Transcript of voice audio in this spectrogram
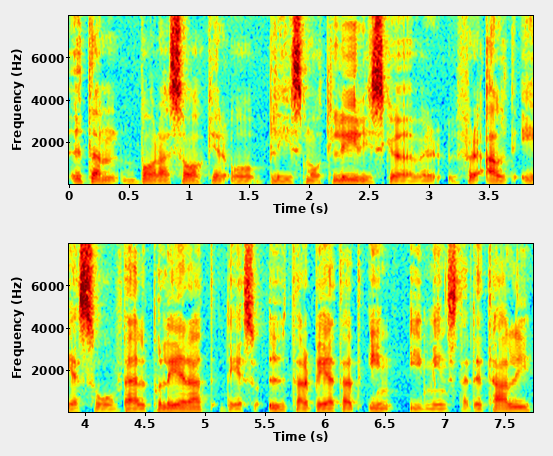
utan bara saker att bli smått lyrisk över för allt är så välpolerat, det är så utarbetat in i minsta detalj.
